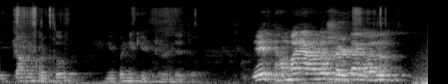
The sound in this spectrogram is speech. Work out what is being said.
एक काम करतो मी पण एक इंटरव्ह्यू देतो. ए थांबा रे आलो शर्ट घालून.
